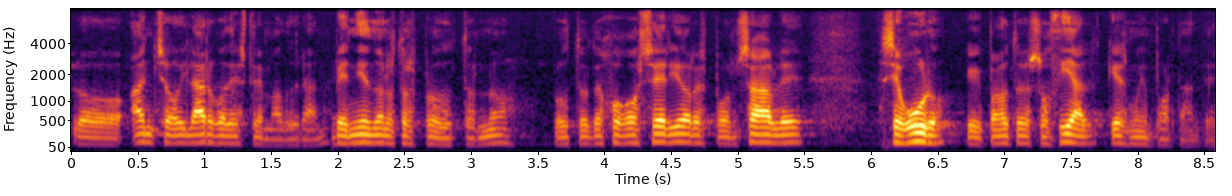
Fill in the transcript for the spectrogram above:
lo ancho y largo de Extremadura, vendiendo nuestros productos, ¿no? productos de juego serio, responsable, seguro, que para nosotros es social, que es muy importante.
